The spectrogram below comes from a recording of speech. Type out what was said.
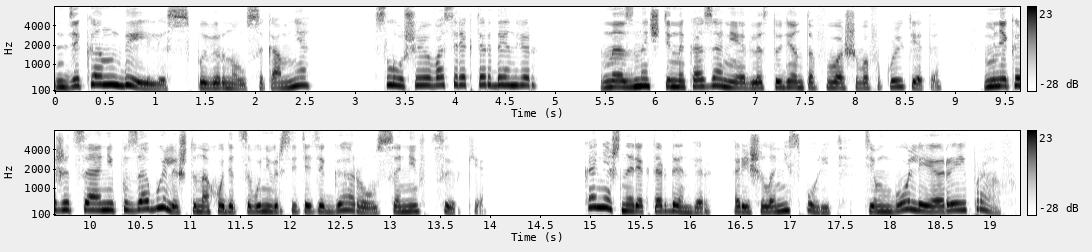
«Декан Дейлис», — повернулся ко мне. «Слушаю вас, ректор Денвер. Назначьте наказание для студентов вашего факультета. Мне кажется, они позабыли, что находятся в университете Гарроуз, а не в цирке. Конечно, ректор Денвер решила не спорить, тем более Рэй прав.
